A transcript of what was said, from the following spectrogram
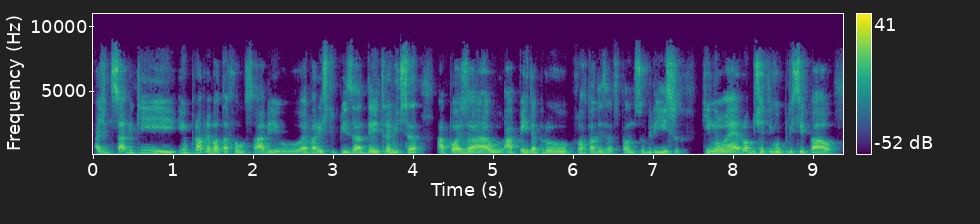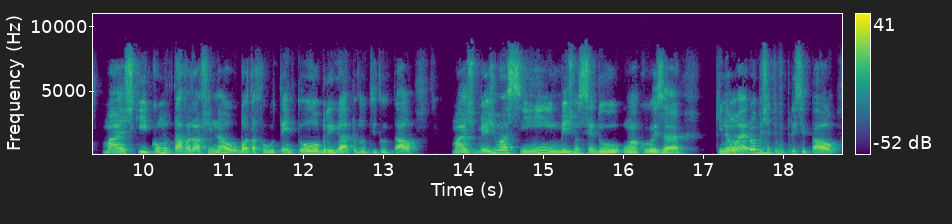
a gente sabe que, e o próprio Botafogo sabe, o Evaristo Pisa deu entrevista após a, a perda para o Fortaleza falando sobre isso, que não era o objetivo principal, mas que como estava na final, o Botafogo tentou brigar pelo título e tal, mas mesmo assim, mesmo sendo uma coisa que não era o objetivo principal,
